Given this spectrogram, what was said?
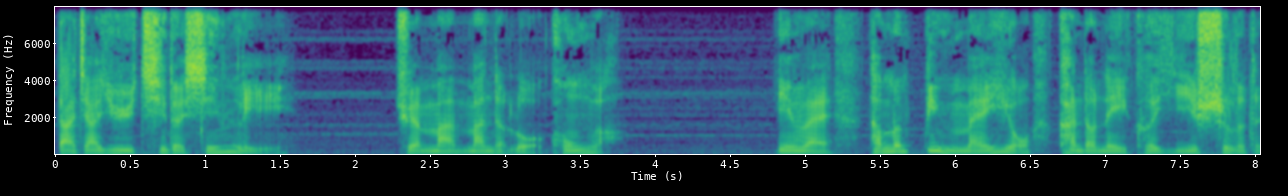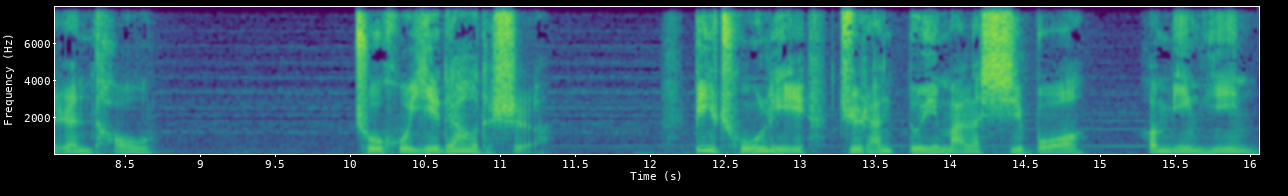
大家预期的心理，却慢慢的落空了，因为他们并没有看到那颗遗失了的人头。出乎意料的是，壁橱里居然堆满了锡箔和冥银，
